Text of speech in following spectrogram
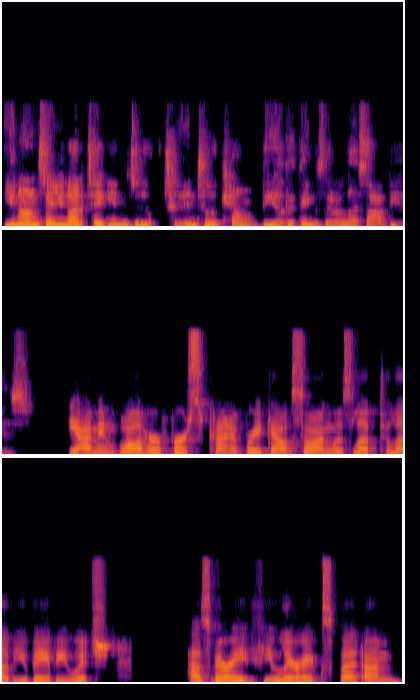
You know what I'm saying? You're not taking into to, into account the other things that are less obvious. Yeah, I mean, well, her first kind of breakout song was "Love to Love You, Baby," which has very few lyrics, but um,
